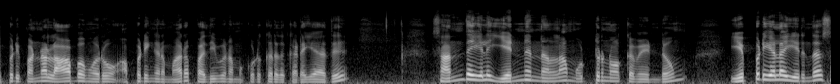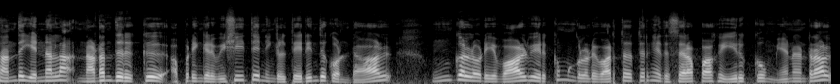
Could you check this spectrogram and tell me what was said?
இப்படி பண்ணால் லாபம் வரும் அப்படிங்கிற மாதிரி பதிவு நம்ம கொடுக்கறது கிடையாது. சந்தையில் என்னென்னலாம் உற்று நோக்க வேண்டும் எப்படியெல்லாம் இருந்தால் சந்தை என்னெல்லாம் நடந்திருக்கு அப்படிங்கிற விஷயத்தை நீங்கள் தெரிந்து கொண்டால் உங்களுடைய வாழ்விற்கும் உங்களுடைய வர்த்தகத்திற்கும் இது சிறப்பாக இருக்கும். ஏனென்றால்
